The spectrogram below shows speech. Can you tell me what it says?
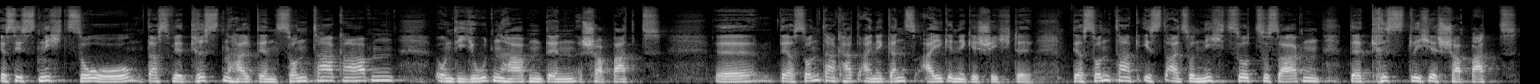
es ist nicht so, dass wir Christen halt den Sonntag haben und die Juden haben den Schabbat. Äh, der Sonntag hat eine ganz eigene Geschichte. Der Sonntag ist also nicht sozusagen der christliche Schabbat.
